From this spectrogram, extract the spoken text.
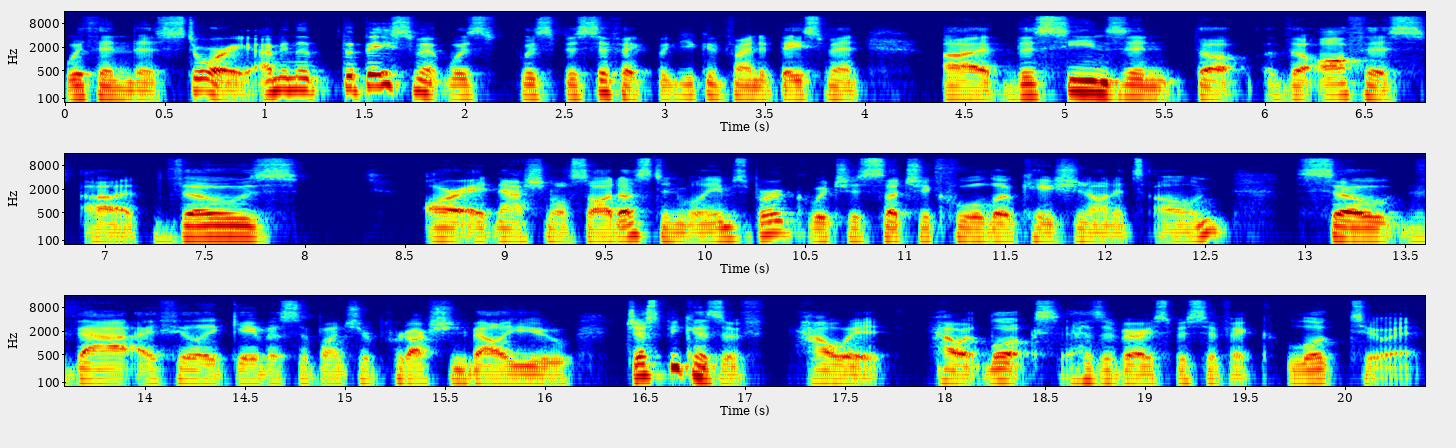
within this story? I mean, the, the basement was was specific, but you can find a basement. Uh, the scenes in the the office, uh, those are at National Sawdust in Williamsburg, which is such a cool location on its own. So that I feel like gave us a bunch of production value just because of how it how it looks. It has a very specific look to it.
